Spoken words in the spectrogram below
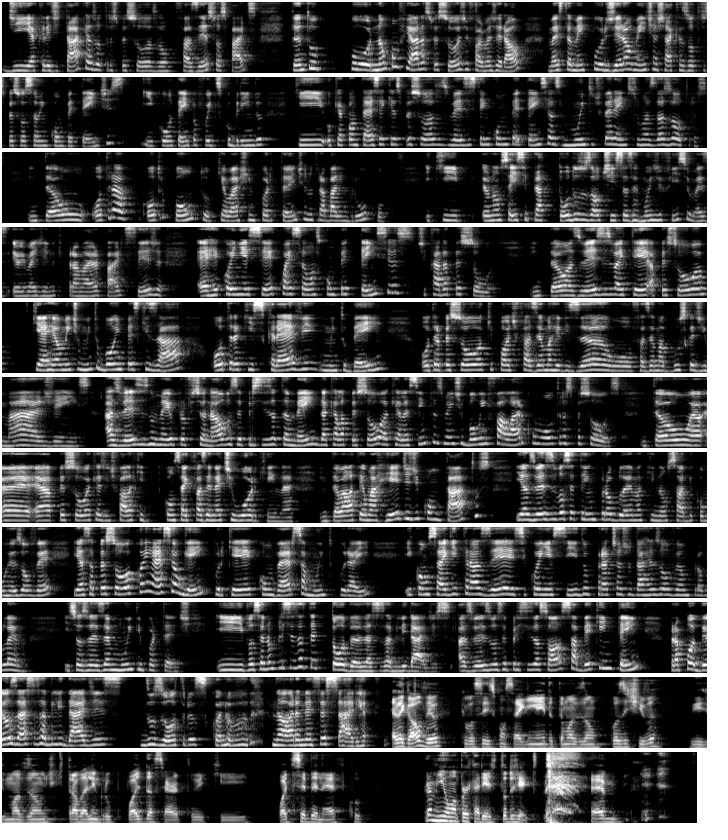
de acreditar que as outras pessoas vão fazer suas partes, tanto por não confiar nas pessoas de forma geral, mas também por geralmente achar que as outras pessoas são incompetentes, e com o tempo eu fui descobrindo que o que acontece é que as pessoas às vezes têm competências muito diferentes umas das outras. Então, outra, outro ponto que eu acho importante no trabalho em grupo e que eu não sei se para todos os autistas é muito difícil, mas eu imagino que para a maior parte seja, é reconhecer quais são as competências de cada pessoa. Então, às vezes vai ter a pessoa que é realmente muito boa em pesquisar outra que escreve muito bem, outra pessoa que pode fazer uma revisão ou fazer uma busca de imagens. Às vezes, no meio profissional, você precisa também daquela pessoa que ela é simplesmente boa em falar com outras pessoas. Então, é, é, é a pessoa que a gente fala que consegue fazer networking, né? Então, ela tem uma rede de contatos e às vezes você tem um problema que não sabe como resolver e essa pessoa conhece alguém porque conversa muito por aí e consegue trazer esse conhecido para te ajudar a resolver um problema. Isso às vezes é muito importante. E você não precisa ter todas essas habilidades. Às vezes você precisa só saber quem tem para poder usar essas habilidades dos outros quando na hora necessária. É legal ver que vocês conseguem ainda ter uma visão positiva e uma visão de que trabalho em grupo pode dar certo e que pode ser benéfico. Para mim é uma porcaria de todo jeito. é...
